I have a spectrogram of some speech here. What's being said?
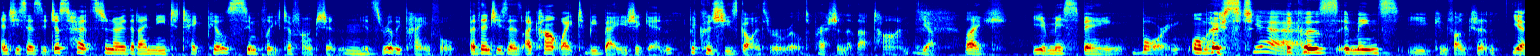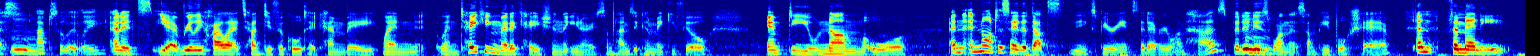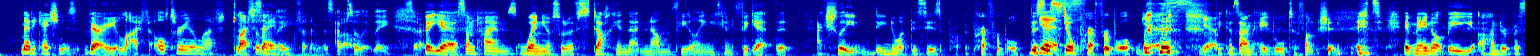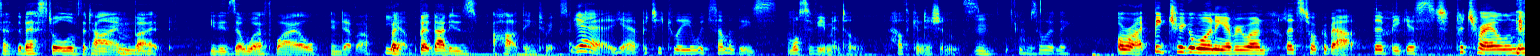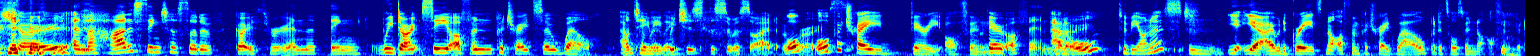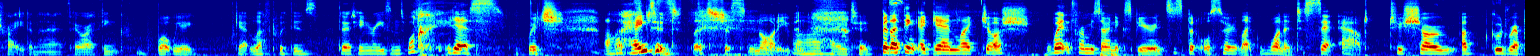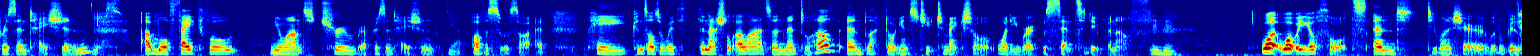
And she says, It just hurts to know that I need to take pills simply to function. Mm. It's really painful. But then she says, I can't wait to be beige again because she's going through a real depression at that time. Yeah. Like, you miss being boring almost. Yeah. Because it means you can function. Yes, absolutely. And it's yeah, it really highlights how difficult it can be when when taking medication that you know, sometimes it can make you feel empty or numb or and, and not to say that that's the experience that everyone has, but it is hmm. one that some people share. And for many, medication is very life altering and life life saving for them as well. Absolutely. So- But yeah, sometimes when you're sort of stuck in that numb feeling, you can forget that actually, you know what, this is pre- preferable. This Yes. is still preferable. Yes, yeah. because I'm able to function. It's, it may not be 100% the best all of the time, hmm. but it is a worthwhile endeavor. Yeah. But, but that is a hard thing to accept. Yeah, yeah, particularly with some of these more severe mental health conditions. Mm. Absolutely. All right, big trigger warning, everyone. Let's talk about the biggest portrayal on the show and the hardest thing to sort of go through, and the thing we don't see often portrayed so well on TV, which is the suicide of Or, Rose. or portrayed very often. Very often, At no. all, to be honest. Mm. Yeah, yeah, I would agree. It's not often portrayed well, but it's also not Mm. often portrayed. And therefore, I think what we get left with is 13 Reasons Why. Yes, which I hated. just- let's just not even. I hated. But I think again, like Josh went from his own experiences, but also like wanted to set out to show a good representation, Yes. a more faithful, nuanced, true representation Yeah. of a suicide. He consulted with the National Alliance on Mental Health and Black Dog Institute to make sure what he wrote was sensitive enough. Mm-hmm. What What were your thoughts? And do you want to share a little bit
